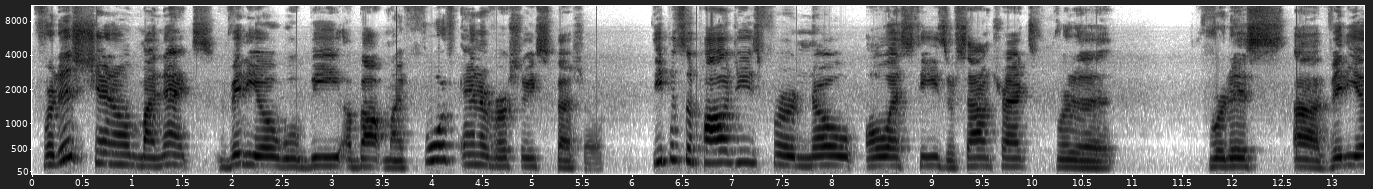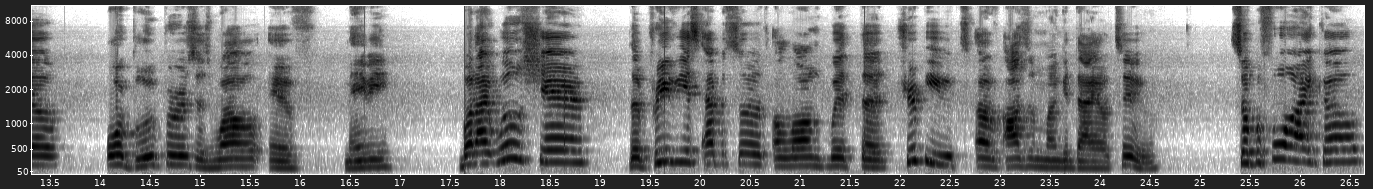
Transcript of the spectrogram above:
for this channel, my next video will be about my fourth anniversary special. Deepest apologies for no OSTs or soundtracks for the for this uh, video or bloopers as well, if maybe. But I will share the previous episodes along with the tributes of Azumangadayo too. So before I go,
